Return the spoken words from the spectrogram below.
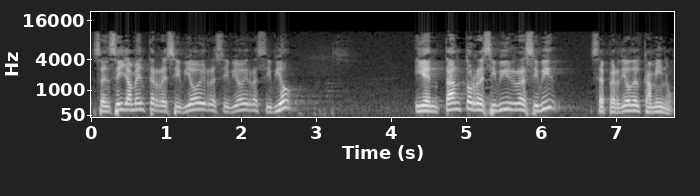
Sencillamente recibió y recibió y recibió. Y en tanto recibir y recibir, se perdió del camino.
